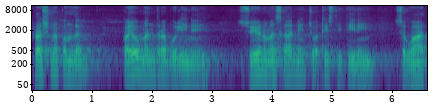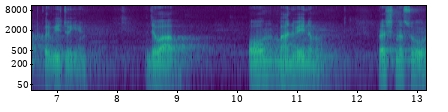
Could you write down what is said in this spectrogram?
પ્રશ્ન પંદર. કયો મંત્ર બોલીને સૂર્ય નમસ્કારની ચોથી સ્થિતિની શરૂઆત કરવી જોઈએ? જવાબ, ઓમ ભાનવે નમ. પ્રશ્ન સોળ.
